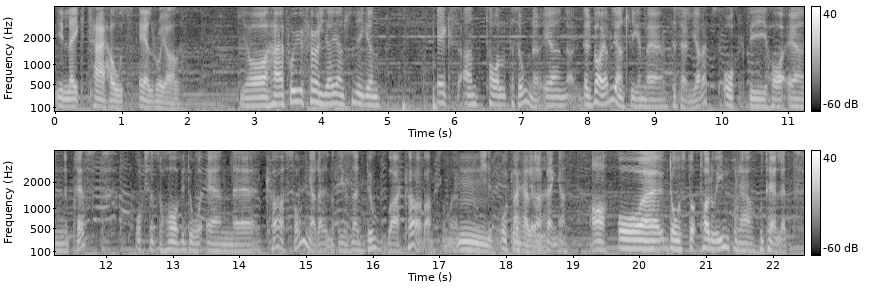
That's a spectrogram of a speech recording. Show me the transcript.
i Lake Tahoes El Royale? Ja, här får vi följa egentligen X antal personer. En, det börjar väl egentligen med en försäljare och vi har en präst och sen så har vi då en eh, körsångare eller någonting, en sån här Doa-kör va? Som Mm. åker runt och tjänar pengar. Ja, och eh, de tar då in på det här hotellet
